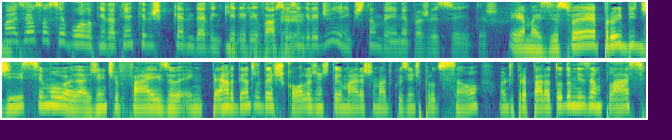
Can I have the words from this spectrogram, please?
Mas essa cebola, porque ainda tem aqueles que querem, devem querer levar seus é. ingredientes também, né, para as receitas. É, mas isso é proibidíssimo. A gente faz interno dentro da escola, a gente tem uma área chamada cozinha de produção, onde prepara todo o mise en place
